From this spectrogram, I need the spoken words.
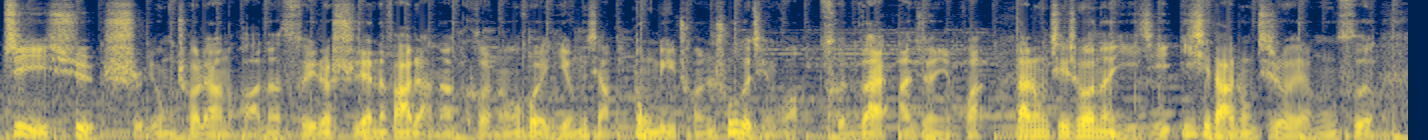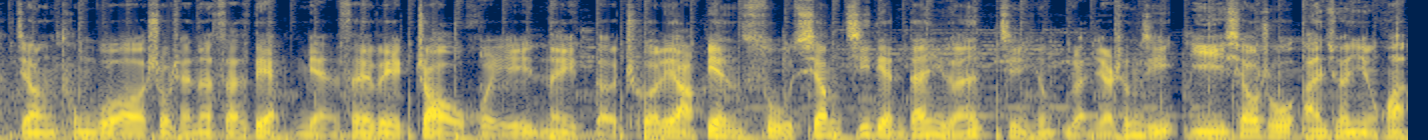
继续使用车辆的话，那随着时间的发展呢，可能会影响动力传输的情况，存在安全隐患。大众汽车呢，以及一汽大众汽车有限公司将通过授权的 4S 店，免费为召回内的车辆变速箱机电单元进行软件升级，以消除安全隐患。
